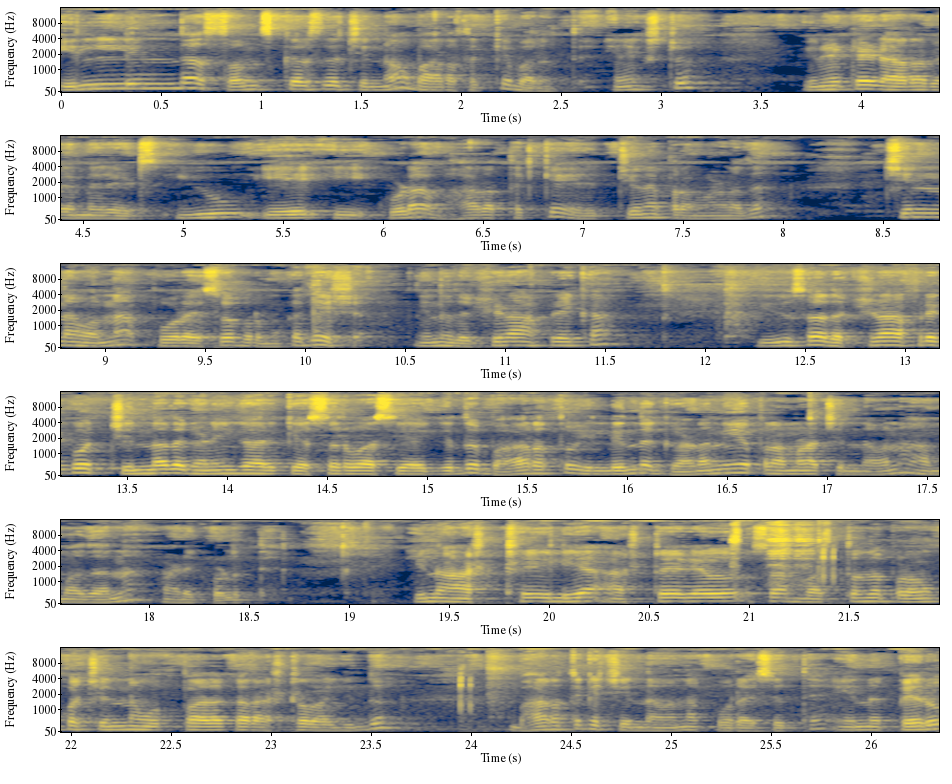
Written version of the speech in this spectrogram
ಇಲ್ಲಿಂದ ಸಂಸ್ಕರಿಸಿದ ಚಿನ್ನವು ಭಾರತಕ್ಕೆ ಬರುತ್ತೆ. Next, United Arab Emirates, U A E ಕೂಡ ಭಾರತಕ್ಕೆ ಹೆಚ್ಚಿನ ಪ್ರಮಾಣದ ಚಿನ್ನವನ್ನು ಪೂರೈಸುವ ಪ್ರಮುಖ ದೇಶ. ಇನ್ನು ದಕ್ಷಿಣ ಆಫ್ರಿಕಾ, ಇದು ಸಹ ದಕ್ಷಿಣ ಆಫ್ರಿಕಾವು ಚಿನ್ನದ ಗಣಿಗಾರಿಕೆ ಹೆಸರುವಾಸಿಯಾಗಿದ್ದು, ಭಾರತವು ಇಲ್ಲಿಂದ ಗಣನೀಯ ಪ್ರಮಾಣ ಚಿನ್ನವನ್ನು ಆಮದನ್ನು ಮಾಡಿಕೊಳ್ಳುತ್ತೆ. ಇನ್ನು ಆಸ್ಟ್ರೇಲಿಯಾ ಆಸ್ಟ್ರೇಲಿಯಾವು ಸಹ ಮತ್ತೊಂದು ಪ್ರಮುಖ ಚಿನ್ನ ಉತ್ಪಾದಕ ರಾಷ್ಟ್ರವಾಗಿದ್ದು, ಭಾರತಕ್ಕೆ ಚಿನ್ನವನ್ನು ಪೂರೈಸುತ್ತೆ. ಇನ್ನು ಪೆರು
